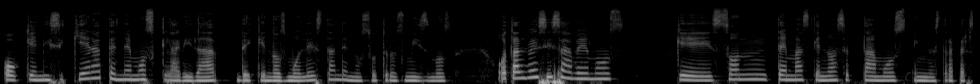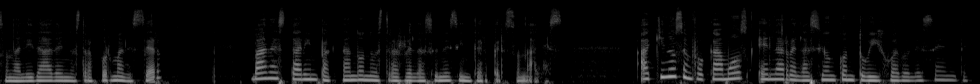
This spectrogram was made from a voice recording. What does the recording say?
o que ni siquiera tenemos claridad de que nos molestan de nosotros mismos o tal vez si sabemos que son temas que no aceptamos en nuestra personalidad, en nuestra forma de ser, van a estar impactando nuestras relaciones interpersonales. Aquí nos enfocamos en la relación con tu hijo adolescente.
